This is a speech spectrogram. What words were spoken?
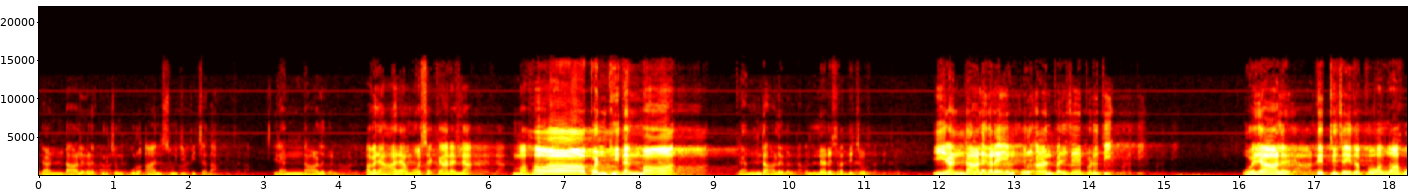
രണ്ടാളുകളെ കുറിച്ചും ഖുർആൻ സൂചിപ്പിച്ചതാ. രണ്ടാളുകൾ. അവരാരാ? മോശക്കാരല്ല. മഹാപണ്ഡിതന്മാർ. രണ്ടാളുകൾ. എല്ലാവരും ശ്രദ്ധിച്ചോളൂ. ഈ രണ്ടാളുകളെയും ഖുർആൻ പരിചയപ്പെടുത്തി. ഒരാൾ തെറ്റ് ചെയ്തപ്പോ അള്ളാഹു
